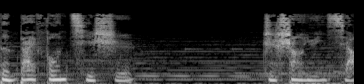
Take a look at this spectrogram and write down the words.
等待风起时，直上云霄。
